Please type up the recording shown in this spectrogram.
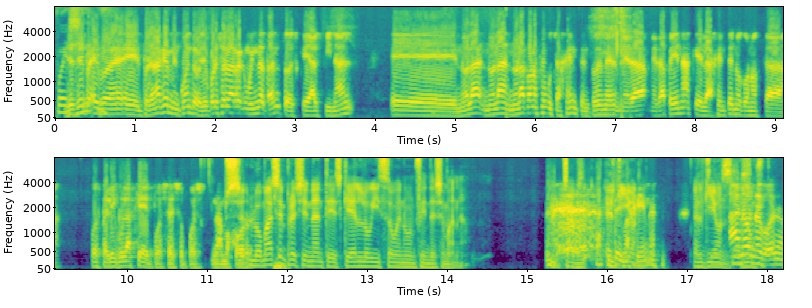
Pues el, problema que me encuentro, yo por eso la recomiendo tanto, es que al final eh, no, la, no, la, no la conoce mucha gente, entonces me, da, me da pena que la gente no conozca pues películas que, pues eso, pues a lo mejor... Lo más impresionante es que él lo hizo en un fin de semana. El guion. El guion. Ah, no, no, bueno,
